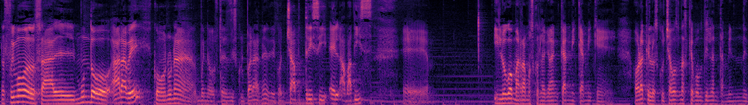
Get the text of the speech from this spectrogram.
Nos fuimos al mundo árabe con una, bueno, ustedes disculparán, ¿eh? con Chab Drisi El Abadis. Eh, y luego amarramos con el gran Can Kami que ahora que lo escuchamos más que Bob Dylan también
